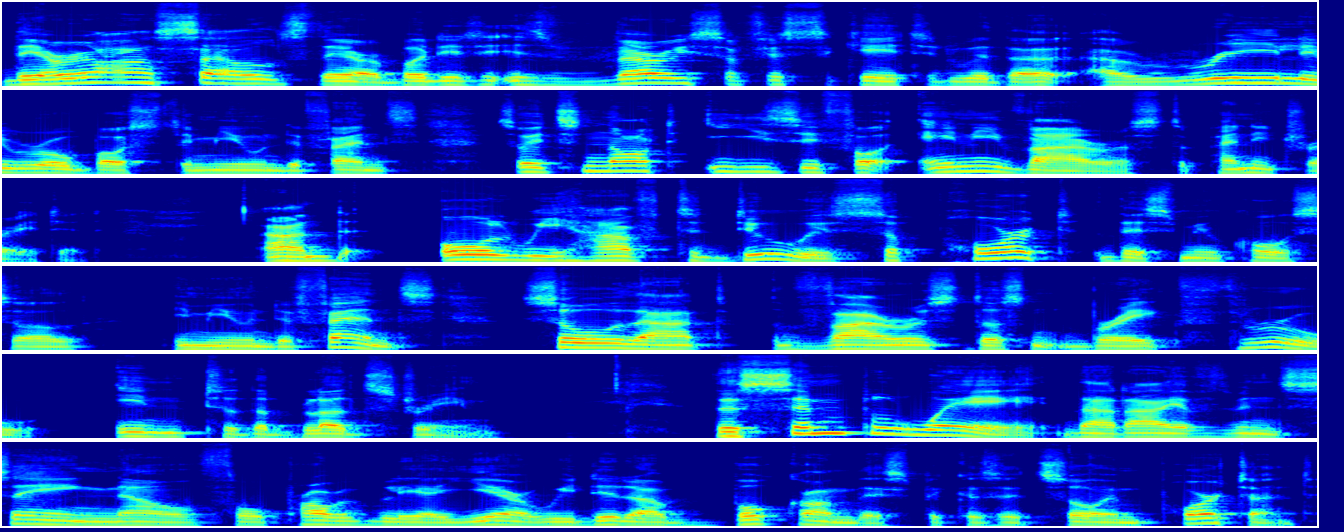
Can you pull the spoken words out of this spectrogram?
There are cells there, but it is very sophisticated with a, a really robust immune defense. So it's not easy for any virus to penetrate it. And all we have to do is support this mucosal immune defense so that virus doesn't break through into the bloodstream. The simple way that I have been saying now for probably a year, we did a book on this because it's so important,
